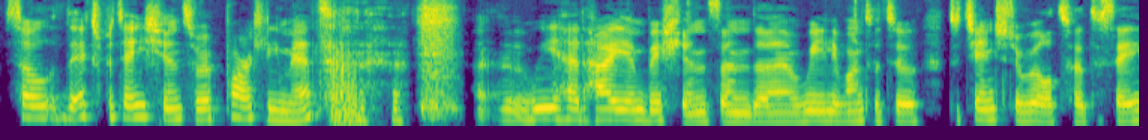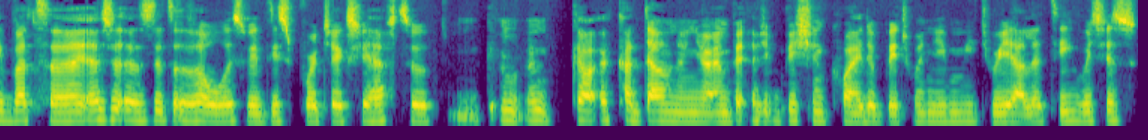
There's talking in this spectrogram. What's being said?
so the expectations were partly met. we had high ambitions and uh, really wanted to to change the world, so to say. But uh, as, as it is always with these projects, you have to cut down on your ambition quite a bit when you meet reality, which is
